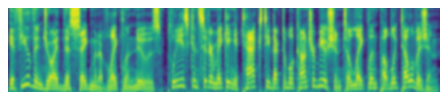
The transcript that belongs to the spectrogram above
If you've enjoyed this segment of Lakeland News, please consider making a tax-deductible contribution to Lakeland Public Television.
